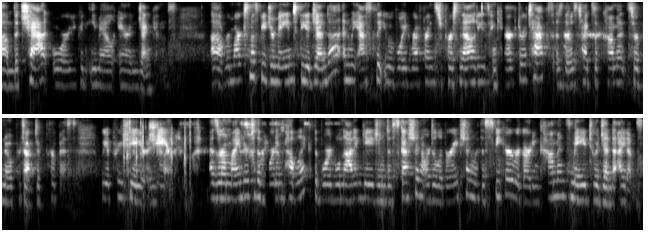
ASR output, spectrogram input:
um, the chat or you can email Erin Jenkins. Uh, Remarks must be germane to the agenda, and we ask that you avoid reference to personalities and character attacks, as those types of comments serve no productive purpose. We appreciate your input. As a reminder to the board and public, the board will not engage in discussion or deliberation with a speaker regarding comments made to agenda items.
